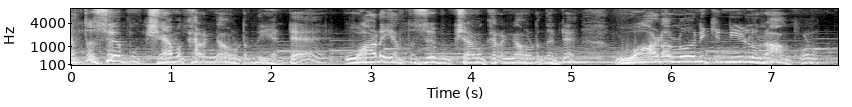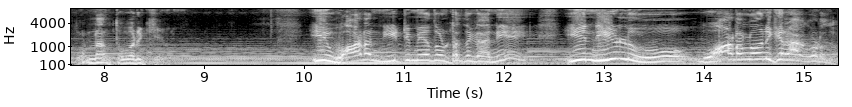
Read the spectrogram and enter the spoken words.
ఎంతసేపు క్షేమకరంగా ఉంటుంది అంటే ఓడ ఎంతసేపు క్షేమకరంగా ఉంటుందంటే ఓడలోనికి నీళ్ళు రాకున్నంత వరకు. ఈ ఓడ నీటి మీద ఉంటుంది కానీ ఈ నీళ్ళు ఓడలోనికి రాకూడదు.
